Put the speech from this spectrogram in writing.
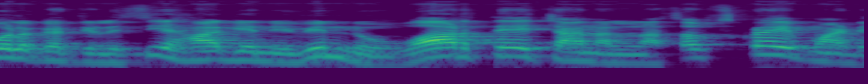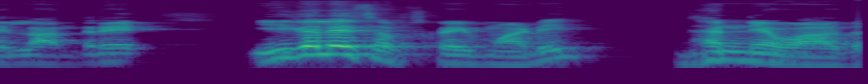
ಮೂಲಕ ತಿಳಿಸಿ. ಹಾಗೆ ನೀವಿನ್ನು ವಾರ್ತೆ ಚಾನಲ್ನ ಸಬ್ಸ್ಕ್ರೈಬ್ ಮಾಡಿಲ್ಲ ಅಂದರೆ ಈಗಲೇ ಸಬ್ಸ್ಕ್ರೈಬ್ ಮಾಡಿ. ಧನ್ಯವಾದ.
